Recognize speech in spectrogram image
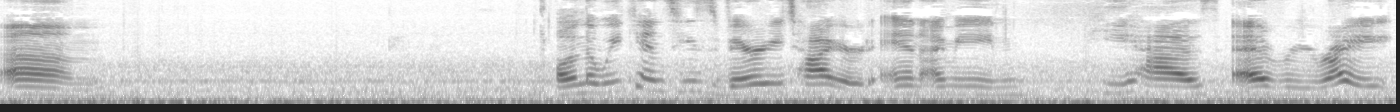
um, on the weekends, he's very tired. And I mean, he has every right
